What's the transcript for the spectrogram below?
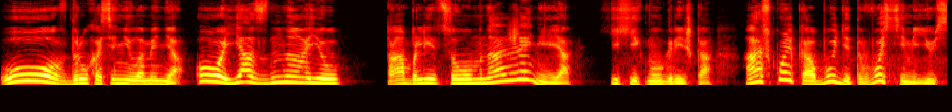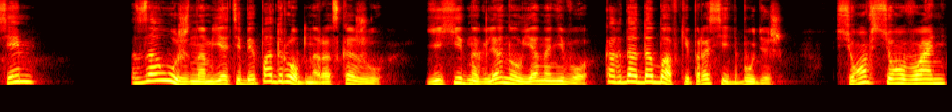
«О!» – вдруг осенило меня. «О, я знаю!» «Таблицу умножения!» – хихикнул Гришка. «А сколько будет восемью семь?» «За ужином я тебе подробно расскажу». Ехидно глянул я на него. «Когда добавки просить будешь?» «Все-все, Вань!»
